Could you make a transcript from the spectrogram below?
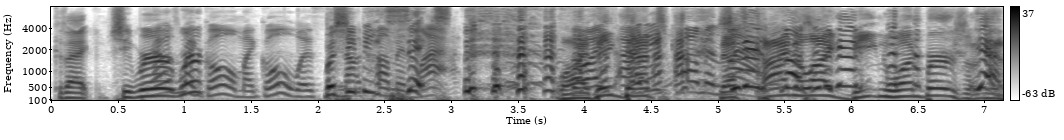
Because I she That we're, was my we're goal. My goal was but to she not beat come six. last. Well, So I I- think I that's didn't come in that's last. kind of she like didn't. beating one person. yeah,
